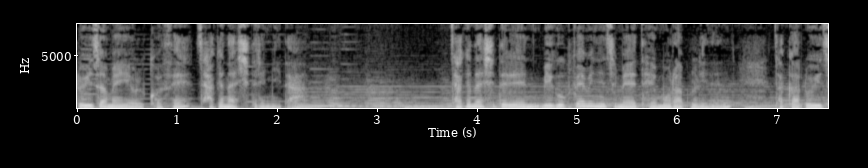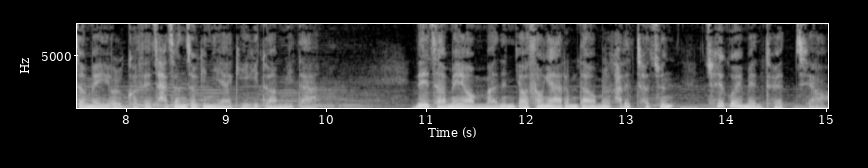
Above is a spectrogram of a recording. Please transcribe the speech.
루이저 메이 올콧의 작은 아씨들입니다. 작은 아씨들은 미국 페미니즘의 데모라 불리는 작가 루이저 메이 올컷의 자전적인 이야기이기도 합니다. 네 자매의 엄마는 여성의 아름다움을 가르쳐준 최고의 멘토였지요.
